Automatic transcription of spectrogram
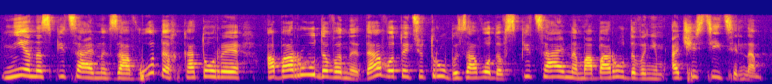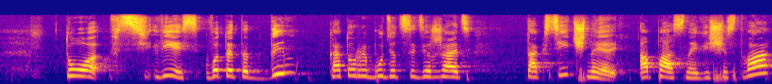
не на специальных заводах, которые оборудованы, да, вот эти трубы заводов специальным оборудованием очистительным, то весь вот этот дым, который будет содержать токсичные, опасные вещества,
